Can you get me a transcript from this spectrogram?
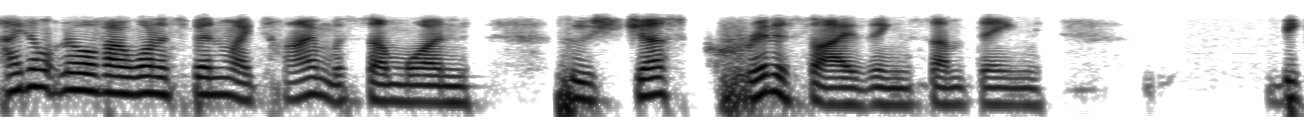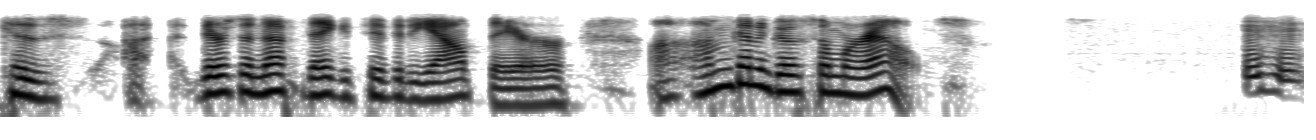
I don't know if I want to spend my time with someone who's just criticizing something because I, there's enough negativity out there. I, I'm going to go somewhere else. Mhm.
